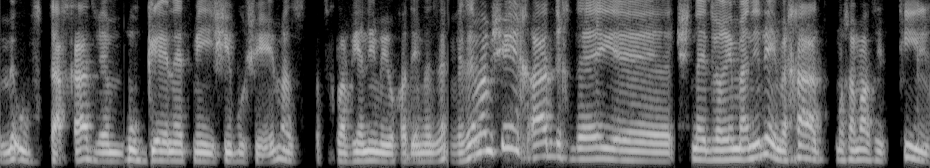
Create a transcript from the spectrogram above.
מאובטחת ומוגנת משיבושים, אז אתה צריך לוויינים מיוחדים לזה, וזה ממשיך עד לכדי אה, שני דברים מעניינים. אחד, כמו שאמרתי, טיל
